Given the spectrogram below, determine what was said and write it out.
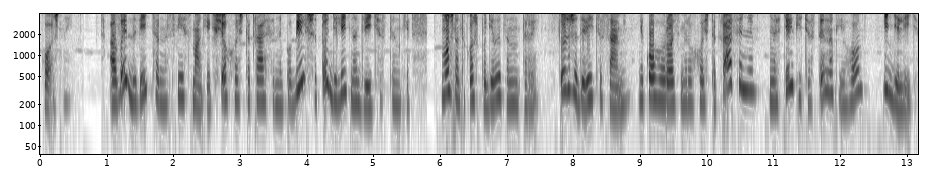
кожний. А ви дивіться на свій смак. Якщо хочете крафіни побільше, то діліть на дві частинки. Можна також поділити на три. Тут же дивіться самі, якого розміру хочете крафіни, настільки частинок його і діліть.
